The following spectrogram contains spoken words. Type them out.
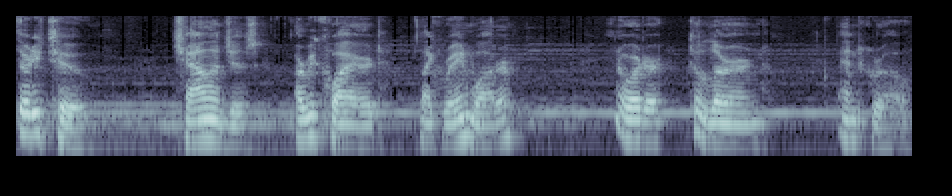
32. Challenges are required, like rainwater, in order to learn and grow.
